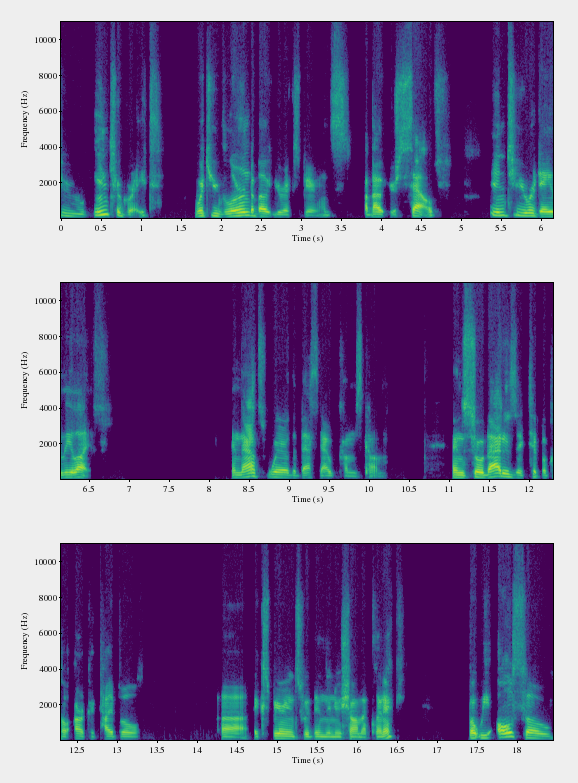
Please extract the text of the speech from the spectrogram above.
to integrate what you've learned about your experience, about yourself, into your daily life? And that's where the best outcomes come. And so that is a typical archetypal uh, experience within the Nushama clinic. But we also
